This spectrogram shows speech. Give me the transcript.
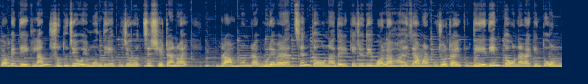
তবে দেখলাম শুধু যে ওই মন্দিরে পুজো হচ্ছে সেটা নয়, ব্রাহ্মণরা ঘুরে বেড়াচ্ছেন, তো ওনাদেরকে যদি বলা হয় যে আমার পুজোটা একটু দিয়ে দিন, তো ওনারা কিন্তু অন্য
